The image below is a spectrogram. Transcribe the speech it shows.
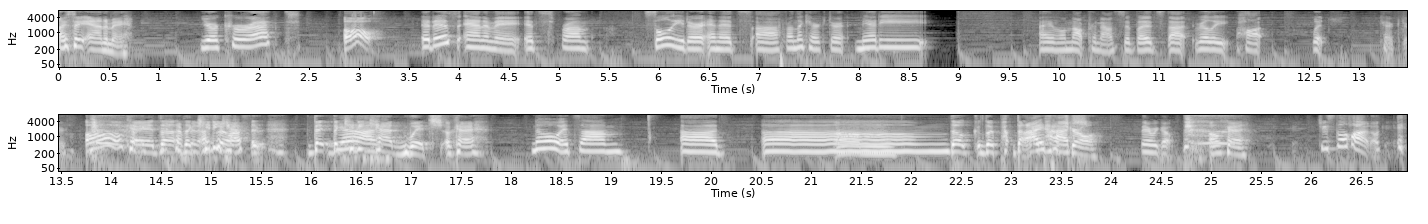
I say anime. You're correct. Oh, It is anime. It's from Soul Eater, and it's uh, from the character Mary. I will not pronounce it, but it's that really hot witch character. oh, okay. The the kitty cat, the, the Yeah. kitty cat witch. Okay. No, it's um, uh, um, The the, the eye, eye patch patch. girl. there we go. Okay. She's still hot. Okay.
